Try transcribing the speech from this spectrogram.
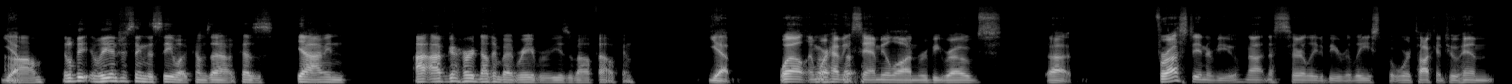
yeah um it'll be it'll be interesting to see what comes out because yeah, I mean I, I've heard nothing but rave reviews about Falcon. Yep. Well, and we're having Samuel on Ruby Rogues uh, for us to interview, not necessarily to be released, but we're talking to him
